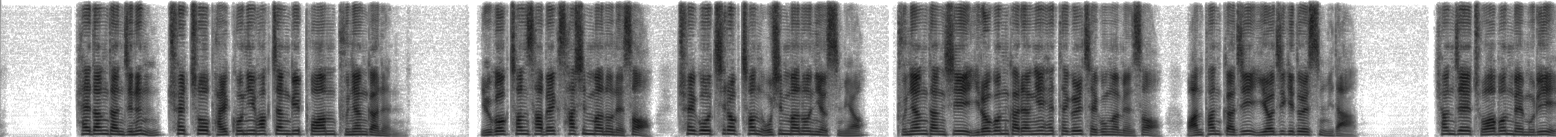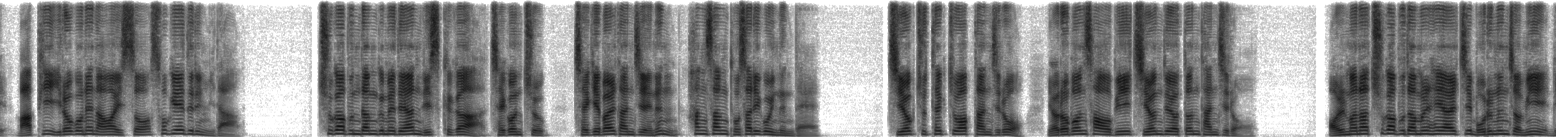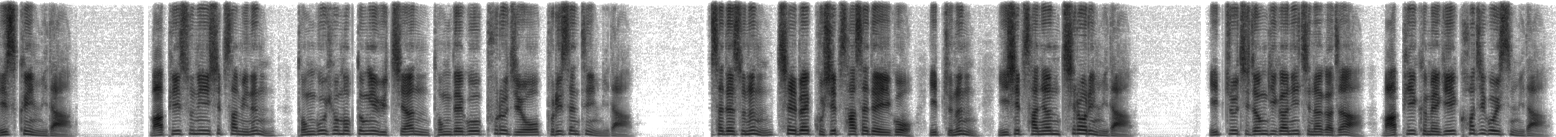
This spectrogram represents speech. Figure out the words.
해당 단지는 최초 발코니 확장비 포함 분양가는 6억 1,440만 원에서 최고 7억 1,050만 원이었으며 분양 당시 1억 원가량의 혜택을 제공하면서 완판까지 이어지기도 했습니다. 현재 조합원 매물이 마피 1억 원에 나와 있어 소개해드립니다. 추가 분담금에 대한 리스크가 재건축, 재개발 단지에는 항상 도사리고 있는데 지역주택조합 단지로 여러 번 사업이 지연되었던 단지로 얼마나 추가 부담을 해야 할지 모르는 점이 리스크입니다. 마피 순위 13위는 동구 효목동에 위치한 동대구 푸르지오 브리센트입니다. 세대수는 794세대이고 입주는 24년 7월입니다. 입주 지정 기간이 지나가자 마피 금액이 커지고 있습니다.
